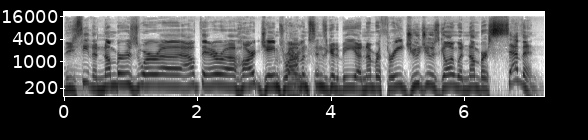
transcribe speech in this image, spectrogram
did you see the numbers were uh, out there uh, Hart? James Very Robinson's going to be uh, number three. Juju's going with number seven.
